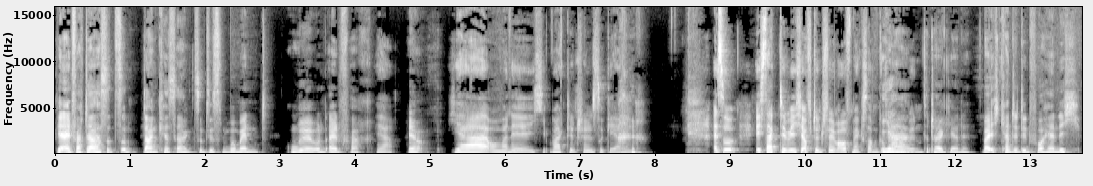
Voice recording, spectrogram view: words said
wie er einfach da sitzt und Danke sagt zu diesem Moment Ruhe und einfach. Ja. Ja. Ja, oh Mann, ey, ich mag den Film so gerne. Also, ich sagte, wie ich auf den Film aufmerksam geworden ja, bin. total gerne. Weil ich kannte den vorher nicht.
